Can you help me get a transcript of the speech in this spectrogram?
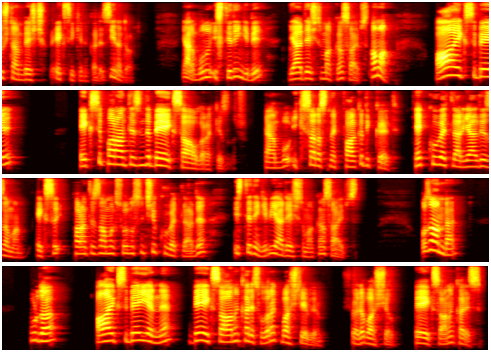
3'ten 5 çıktı. Eksi 2'nin karesi yine 4. Yani bunu istediğin gibi yer değiştirme hakkına sahipsin. Ama a eksi b eksi parantezinde b eksi a olarak yazılır. Yani bu ikisi arasındaki farkı dikkat et. Tek kuvvetler geldiği zaman eksi parantez almak zorundasın. Çift kuvvetlerde istediğin gibi yer değiştirme hakkına sahipsin. O zaman ben burada a eksi b yerine b eksi a'nın karesi olarak başlayabilirim. Şöyle başlayalım. b eksi a'nın karesi.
